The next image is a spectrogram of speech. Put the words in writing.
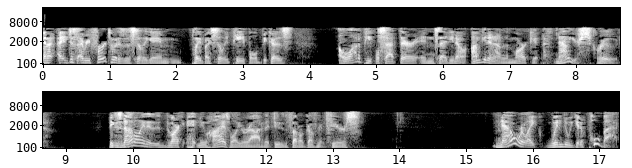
and I, I just I refer to it as a silly game played by silly people because a lot of people sat there and said, you know, I'm getting out of the market. Now you're screwed. Because not only did the market hit new highs while you were out of it due to the federal government fears, now we're like, when do we get a pullback?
